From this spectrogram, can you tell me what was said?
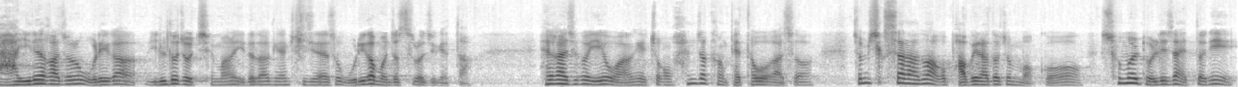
야 이래 가지고 우리가 일도 좋지만 이러다 그냥 기진해서 우리가 먼저 쓰러지겠다. 해가지고 이 왕이 조금 한적한 배 타고 가서 좀 식사라도 하고 밥이라도 좀 먹고 숨을 돌리자 했더니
